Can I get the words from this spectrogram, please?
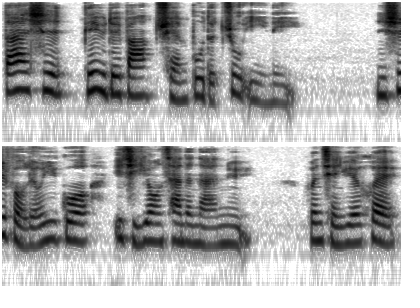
答案是给予对方全部的注意力。你是否留意过一起用餐的男女，婚前约会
